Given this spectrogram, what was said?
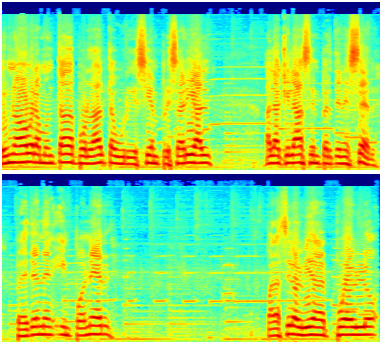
en una obra montada por la alta burguesía empresarial a la que la hacen pertenecer. Pretenden imponer para hacer olvidar al pueblo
